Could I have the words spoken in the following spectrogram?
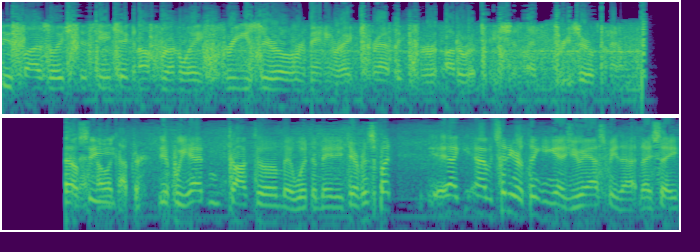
Right, thanks. Now 25 OH15 taking off runway 30 remaining right traffic for auto rotation landing 30 for now. now see, helicopter. if we hadn't talked to him, it wouldn't have made any difference. But I, I was sitting here thinking as you asked me that, and I say,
